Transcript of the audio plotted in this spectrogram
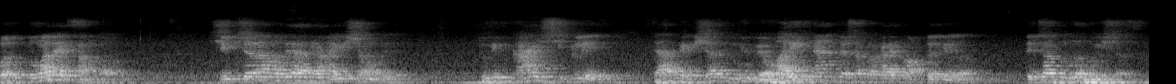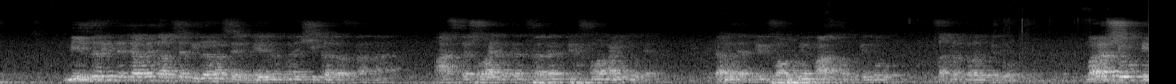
पण तुम्हाला एक सांगतो. शिक्षणामध्ये आणि आयुष्यामध्ये तुम्ही काय शिकले त्यापेक्षा तुम्ही व्यवहारिक ज्ञान कशा प्रकारे प्राप्त केलं? त्याच्यावर तुमचं भविष्य असतं. मी जरी त्याच्यामध्ये लक्ष दिलं नसेल बिझनेस शिकत असताना पास कसं व्हायचं तर सगळ्या ट्रिक्स मला माहिती होत्या. त्यामुळे त्या ट्रिक्स वापरून मी पास होत गेलो सगळं करत गेलो मला शेवटी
